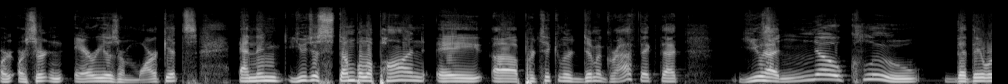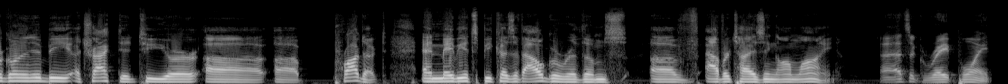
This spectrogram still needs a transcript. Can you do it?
or, or certain areas or markets and then you just stumble upon a uh, particular demographic that you had no clue that they were going to be attracted to your uh, uh, product, and maybe it's because of algorithms of advertising online. Uh, that's a great point.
